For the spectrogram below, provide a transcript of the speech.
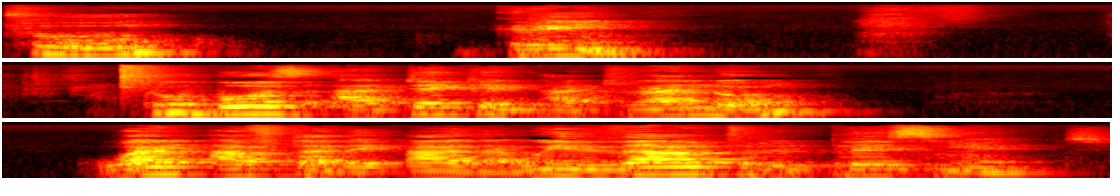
two green. Two balls are taken at random, one after the other, without replacement.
